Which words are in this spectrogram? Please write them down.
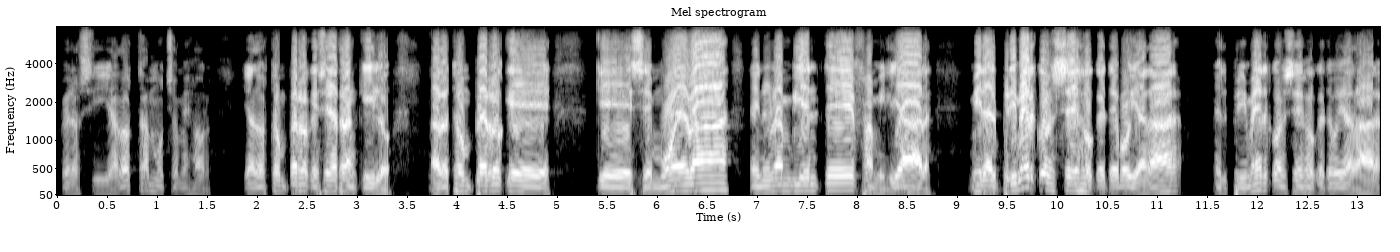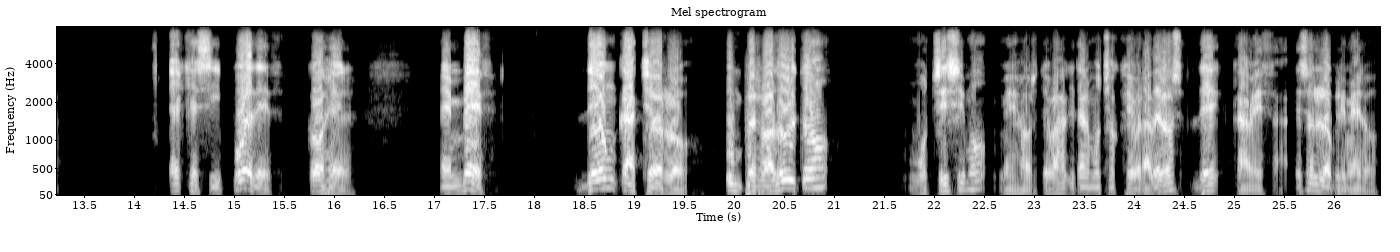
pero si adoptas mucho mejor. Y adopta un perro que sea tranquilo, adopta un perro que, que se mueva en un ambiente familiar. Mira, el primer consejo que te voy a dar, el primer consejo que te voy a dar es que si puedes coger en vez de un cachorro, un perro adulto, muchísimo mejor. Te vas a quitar muchos quebraderos de cabeza. Eso es lo primero.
